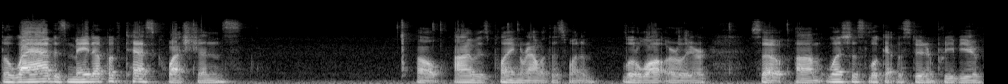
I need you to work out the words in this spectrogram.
The lab is made up of test questions. Oh, I was playing around with this one a little while earlier. So um, let's just look at the student preview.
